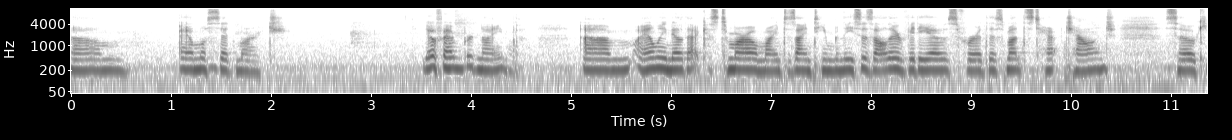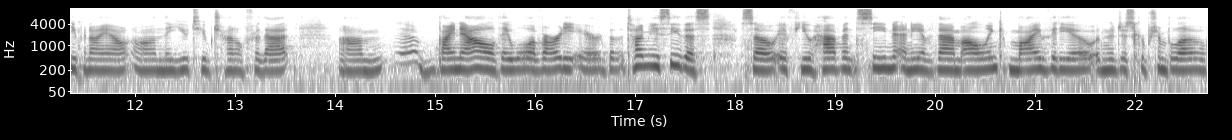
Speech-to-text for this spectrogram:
Um, I almost said March. November 9th. Um, I only know that because tomorrow my design team releases all their videos for this month's challenge. So keep an eye out on the YouTube channel for that. Um, by now, they will have already aired by the time you see this. So if you haven't seen any of them, I'll link my video in the description below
